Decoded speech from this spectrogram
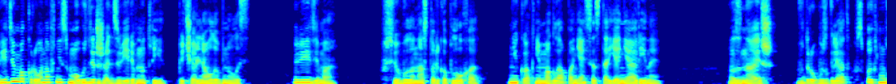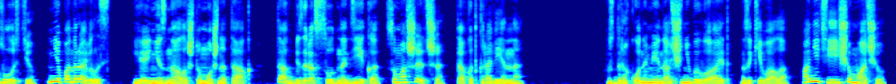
Видимо, Кронов не смог сдержать зверя внутри, печально улыбнулась. Видимо. Все было настолько плохо, никак не могла понять состояние Арины. Знаешь, вдруг взгляд вспыхнул злостью. Мне понравилось. Я и не знала, что можно так, так безрассудно, дико, сумасшедше, так откровенно. С драконами иначе не бывает, закивала. Они те еще мачо.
